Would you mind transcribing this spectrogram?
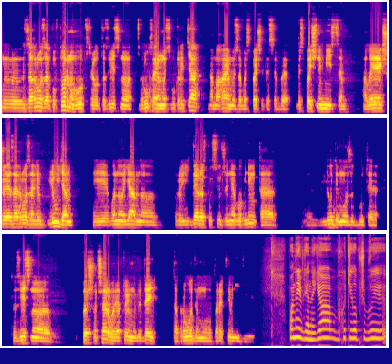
е, загроза повторного обстрілу, то звісно рухаємось в укриття, намагаємось забезпечити себе безпечним місцем. Але якщо є загроза людям, і воно явно йде розповсюдження вогню, та е, люди можуть бути, то звісно першу чергу рятуємо людей та проводимо оперативні дії. Пане Євгене, я хотіла б, щоб ви,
